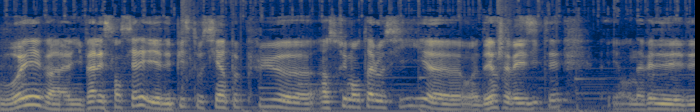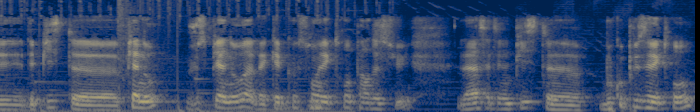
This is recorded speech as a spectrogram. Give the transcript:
Oui, bah, il va à l'essentiel. Il y a des pistes aussi un peu plus euh, instrumentales aussi. Euh, D'ailleurs, j'avais hésité. On avait des, pistes euh, piano, juste piano, avec quelques sons électro par-dessus. Là, c'était une piste euh, beaucoup plus électro.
